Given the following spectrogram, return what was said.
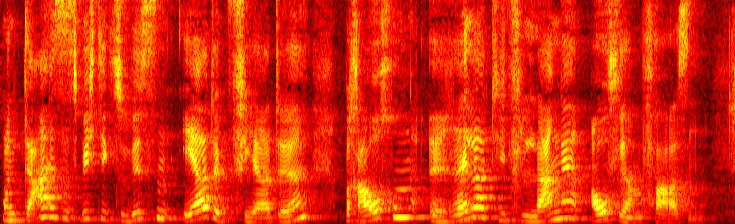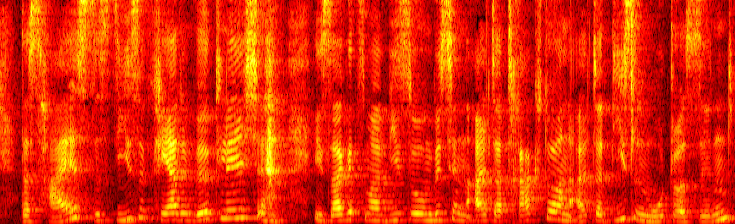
Und da ist es wichtig zu wissen, Erdepferde brauchen relativ lange Aufwärmphasen. Das heißt, dass diese Pferde wirklich, ich sage jetzt mal, wie so ein bisschen ein alter Traktor, ein alter Dieselmotor sind.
